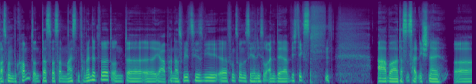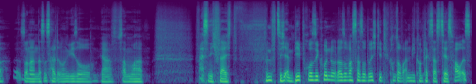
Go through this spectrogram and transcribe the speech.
was man bekommt und das, was am meisten verwendet wird. Und äh, äh ja, Pandas Real CSV-Funktion ist sicherlich so eine der wichtigsten. Aber das ist halt nicht schnell, äh, sondern das ist halt irgendwie so, ja, sagen wir mal, weiß ich nicht, vielleicht 50 MB pro Sekunde oder so, was da so durchgeht. Kommt darauf an, wie komplex das CSV ist.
